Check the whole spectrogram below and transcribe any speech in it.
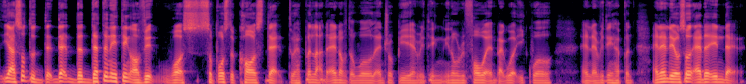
yeah. So to de- de- the detonating of it was supposed to cause that to happen, lah. The end of the world, entropy, everything. You know, forward and backward equal, and everything happened. And then they also added in that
